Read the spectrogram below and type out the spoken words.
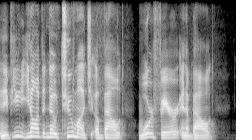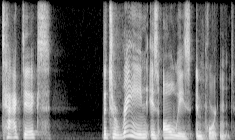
And if you you don't have to know too much about warfare and about tactics, the terrain is always important.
